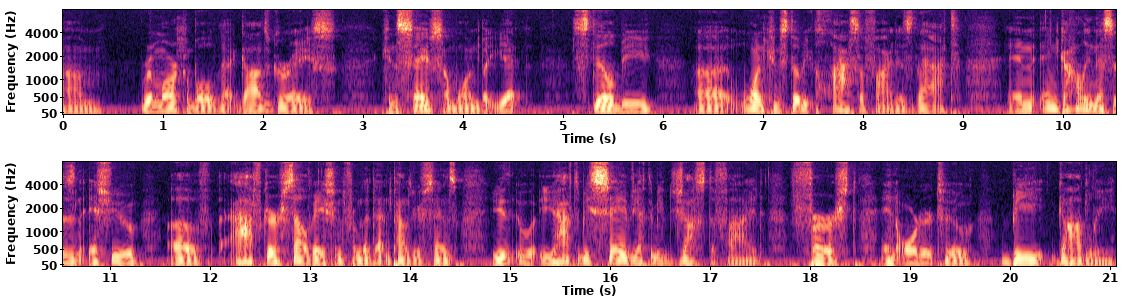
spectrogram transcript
um, remarkable that God's grace can save someone, but yet still be uh, one can still be classified as that. And and godliness is an issue of after salvation from the debt and penalty of your sins. You you have to be saved. You have to be justified first in order to be godly.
